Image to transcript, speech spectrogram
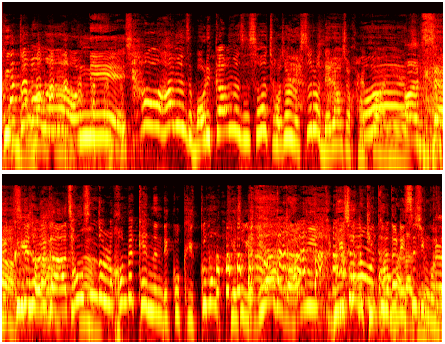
귓구멍은 언니 샤워하면서 머리 감으면서 서 저절로 쓸어 내려져 갈 거 아니에요. 아, 진짜. 그게 저희가 청순돌로 컴백했는데 꼭 귓구멍 계속 얘기해야 되고 아니 귓구멍은 다들 있으신 거죠.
